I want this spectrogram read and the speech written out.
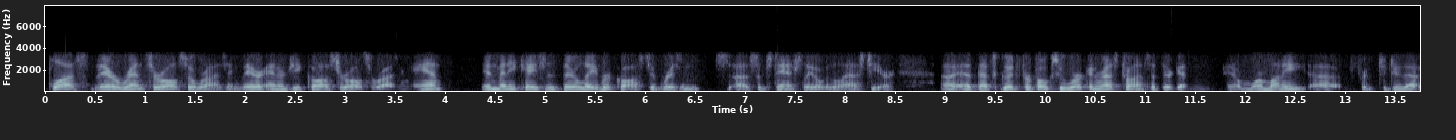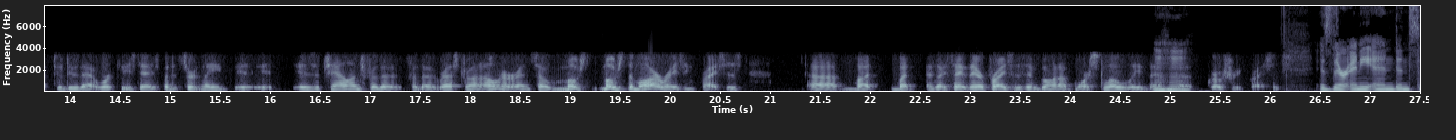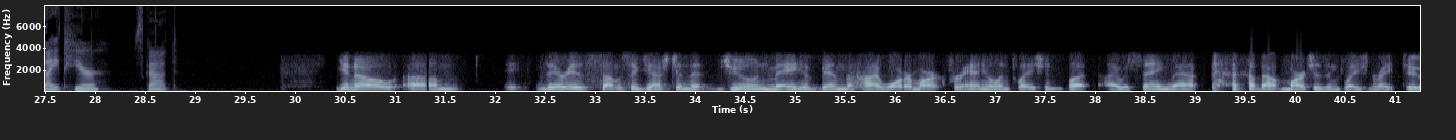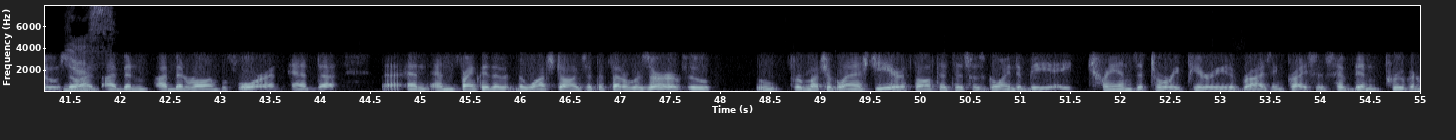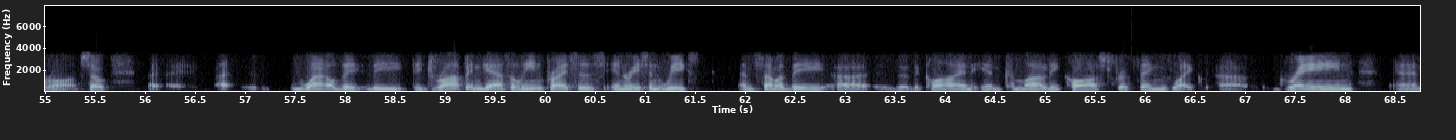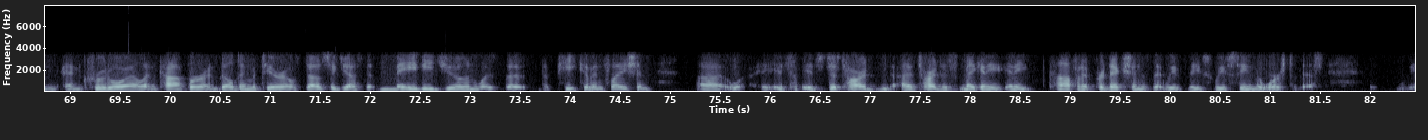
Plus, their rents are also rising, their energy costs are also rising, and in many cases, their labor costs have risen uh, substantially over the last year. Uh, that's good for folks who work in restaurants that they're getting you know more money uh, for, to do that to do that work these days. But it certainly it, it is a challenge for the for the restaurant owner, and so most most of them are raising prices. Uh, but but as I say, their prices have gone up more slowly than mm-hmm. grocery prices. Is there any end in sight here, Scott? You know, um, it, there is some suggestion that June may have been the high watermark for annual inflation, but I was saying that about March's inflation rate too. So yes. I've, I've, been I've been wrong before, and and uh, and and frankly, the the watchdogs at the Federal Reserve who who for much of last year thought that this was going to be a transitory period of rising prices have been proven wrong. So while the, the, the drop in gasoline prices in recent weeks and some of the uh, the decline in commodity cost for things like uh, grain and and crude oil and copper and building materials does suggest that maybe June was the, the peak of inflation. Uh, it's it's just hard it's hard to make any any confident predictions that we've we've seen the worst of this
